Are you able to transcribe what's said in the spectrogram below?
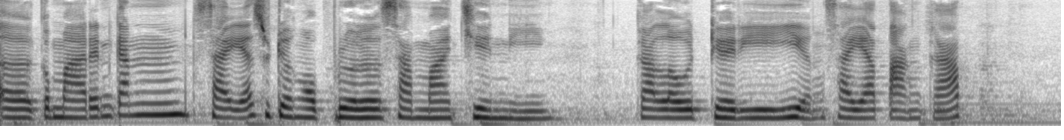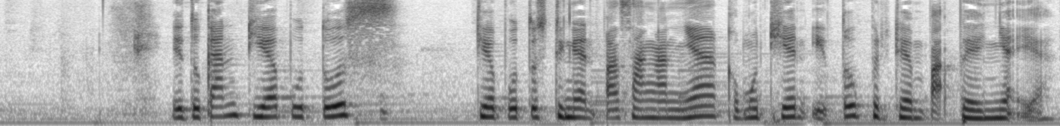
Uh, kemarin kan saya sudah ngobrol sama Jenny. Kalau dari yang saya tangkap, itu kan dia putus dia putus dengan pasangannya kemudian itu berdampak banyak ya.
